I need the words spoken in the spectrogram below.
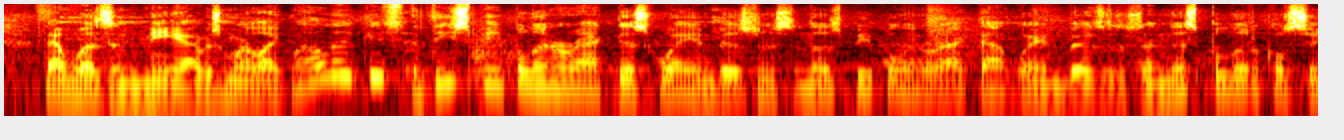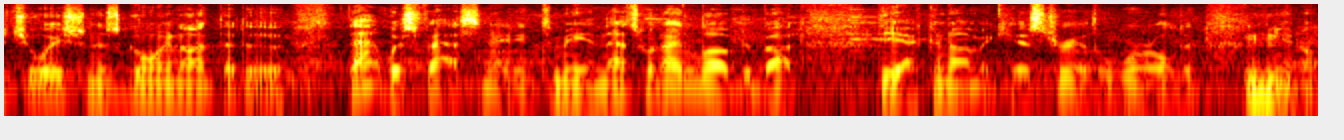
that wasn't me. I was more like, well, if these, if these people interact this way in business and those people interact that way in business and this political situation is going on, that, uh, that was fascinating to me. And that's what I loved about the economic history of the world. And, you know,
